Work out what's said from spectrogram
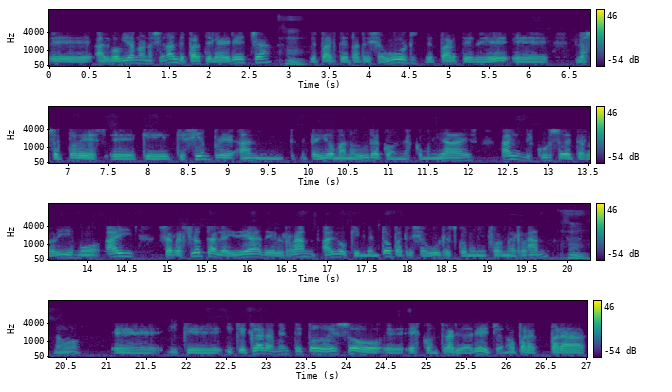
eh, al gobierno nacional de parte de la derecha, Mm. de parte de Patricia Bullrich, de parte de eh, los sectores eh, que, que siempre han pedido mano dura con las comunidades. Hay un discurso de terrorismo, hay se reflota la idea del RAM, algo que inventó Patricia Bullrich con un informe RAM, Mm. ¿no? Eh, y que y que claramente todo eso eh, es contrario a derecho, ¿no? Para para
